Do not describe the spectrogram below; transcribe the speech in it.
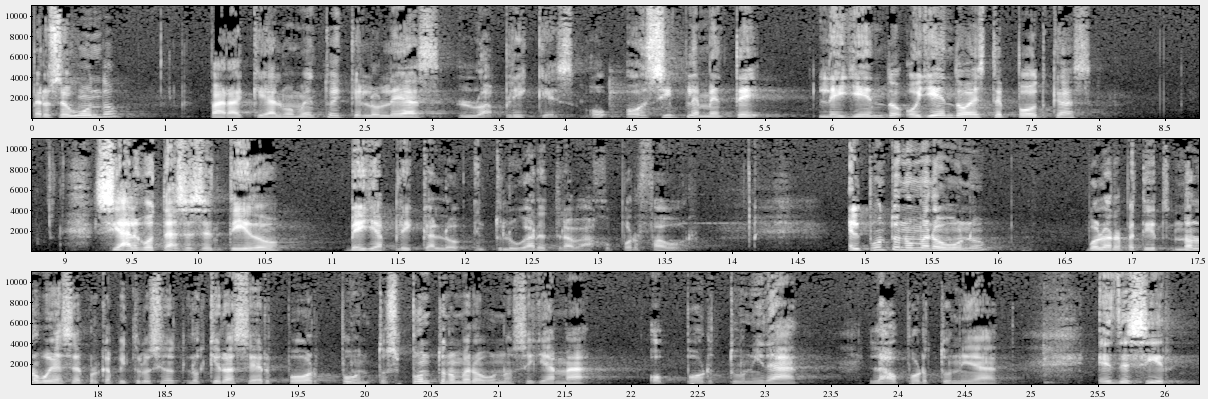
Pero segundo, para que al momento en que lo leas lo apliques o, o simplemente leyendo, oyendo este podcast, si algo te hace sentido, ve y aplícalo en tu lugar de trabajo, por favor. El punto número uno, vuelvo a repetir, no lo voy a hacer por capítulos, sino lo quiero hacer por puntos. Punto número uno se llama oportunidad, la oportunidad. Es decir,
